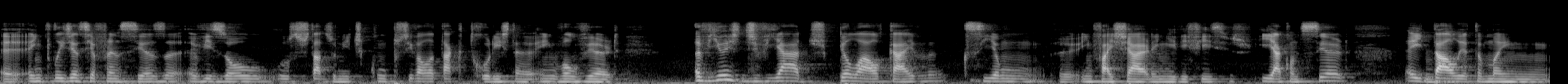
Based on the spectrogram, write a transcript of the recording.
a inteligência francesa avisou os Estados Unidos que um possível ataque terrorista envolver aviões desviados pela Al-Qaeda que se iam uh, enfaixar em edifícios ia acontecer. A Itália também,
